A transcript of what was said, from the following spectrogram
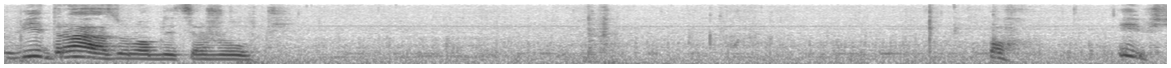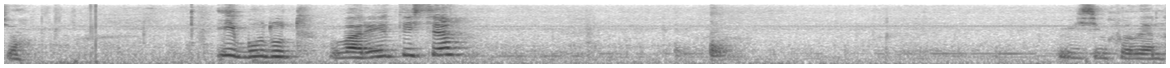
відразу робляться жовті. І все. І будуть варитися 8 хвилин.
